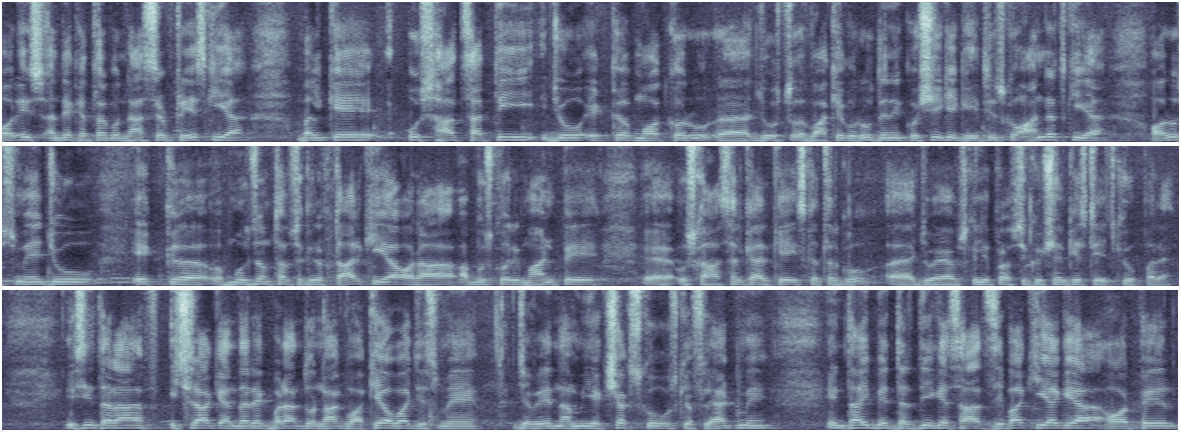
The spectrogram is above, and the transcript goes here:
और इस अंधे कत्ल को ना सिर्फ़ ट्रेस किया, बल्कि उस हादसाती जो एक मौत को जो वाक़े को रूप देने की कोशिश की गई थी, उसको आनत किया और उसमें जो एक मुलम था उसे गिरफ़्तार किया और अब उसको रिमांड पे उसका हासिल करके इस कत्ल को जो है उसके लिए प्रोसिक्यूशन की स्टेज के ऊपर है। इसी तरह इचरा के अंदर एक बड़ा दोनाक वाक़ हुआ जिसमें जवेद नामी एक शख्स को उसके फ्लैट में इंतहाई बेदर्दी के साथ ज़िबा किया गया और फिर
